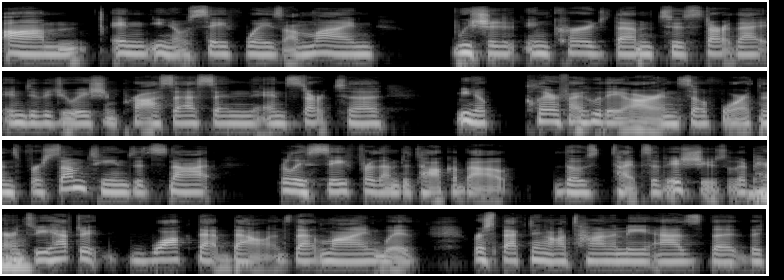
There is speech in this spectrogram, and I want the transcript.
um in you know safe ways online we should encourage them to start that individuation process and and start to you know clarify who they are and so forth. And for some teens it's not really safe for them to talk about those types of issues with their parents. Mm-hmm. So you have to walk that balance that line with respecting autonomy as the the,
